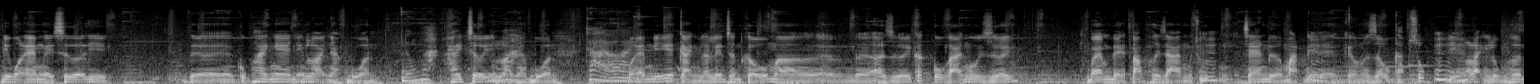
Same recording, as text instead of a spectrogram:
như bọn em ngày xưa thì cũng hay nghe những loại nhạc buồn. Đúng rồi hay chơi những Đúng loại rồi. nhạc buồn. Trời ơi. Bọn em nghĩ cái cảnh là lên sân khấu mà ờ, ở dưới các cô gái ngồi dưới bọn em để tóc hơi dài một chút che nửa mặt đi để kiểu nó giấu cảm xúc nhìn nó lạnh lùng hơn.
